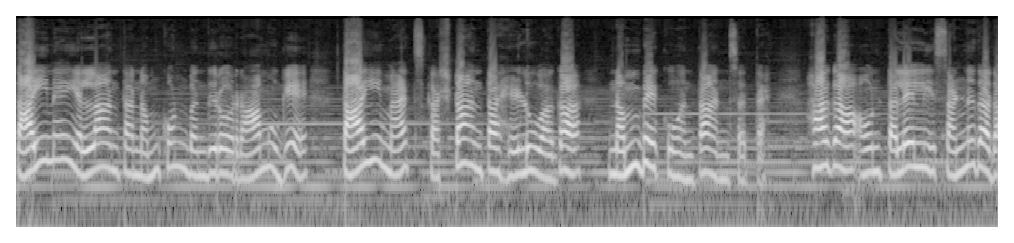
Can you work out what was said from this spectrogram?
ತಾಯಿನೇ ಎಲ್ಲ ಅಂತ ನಂಬ್ಕೊಂಡು ಬಂದಿರೋ ರಾಮುಗೆ ತಾಯಿ ಮ್ಯಾಥ್ಸ್ ಕಷ್ಟ ಅಂತ ಹೇಳುವಾಗ ನಂಬಬೇಕು ಅಂತ ಅನ್ಸತ್ತೆ. ಆಗ ಅವನ ತಲೆಯಲ್ಲಿ ಸಣ್ಣದಾದ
